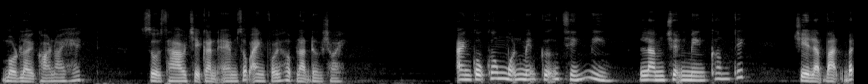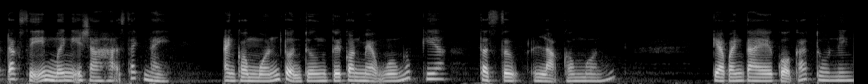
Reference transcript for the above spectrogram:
Một lời khó nói hết. Dù sao chỉ cần em giúp anh phối hợp là được rồi. Anh cũng không muốn miễn cưỡng chính mình, làm chuyện mình không thích. Chỉ là bạn bất đắc sĩ mới nghĩ ra hạ sách này. Anh không muốn tổn thương tới con mèo ngu ngốc kia, thật sự là không muốn. Kéo quanh tay của các tu ninh,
